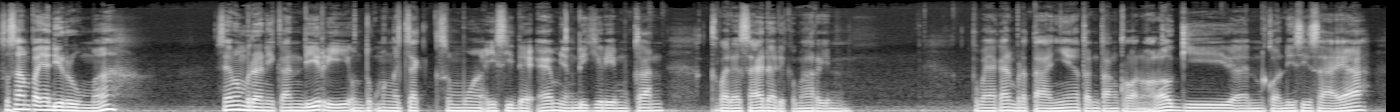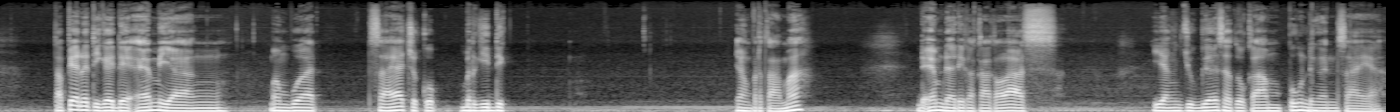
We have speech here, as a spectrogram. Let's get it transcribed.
Sesampainya di rumah, saya memberanikan diri untuk mengecek semua isi DM yang dikirimkan kepada saya dari kemarin. Kebanyakan bertanya tentang kronologi dan kondisi saya, tapi ada tiga DM yang membuat saya cukup bergidik. Yang pertama, DM dari kakak kelas yang juga satu kampung dengan saya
